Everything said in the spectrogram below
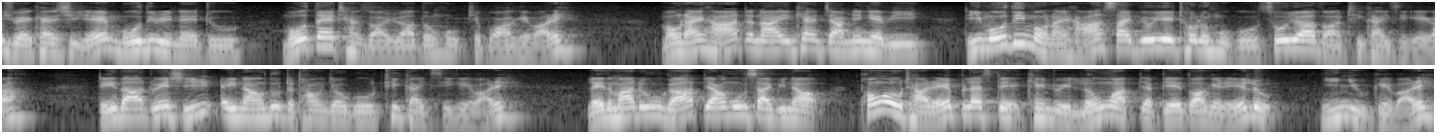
အရွယ်ခန့်ရှိတဲ့မိုးသီးတွေနဲ့အတူမိုးသဲထန်စွာရွာသွန်းမှုဖြစ်ပွားခဲ့ပါတယ်။ မုန်တိုင်းဟာတနအီခန့်ကြာမြင့်ခဲ့ပြီးဒီမိုးသီးမုန်တိုင်းဟာစိုက်ပျိုးရေးထုတ်လုပ်မှုကိုဆိုးရွားစွာထိခိုက်စေခဲ့ကဒေသတွင်းရှိအိမ်အောင်သူတစ်ထောင်ကျော်ကိုထိခိုက်စေခဲ့ပါတယ်။လယ်သမားတို့ကပြောင်းမှုဆိုင်ပြီးနောက်ဖုံးအုပ်ထားတဲ့ပလတ်စတစ်အခင်းတွေလုံးဝပြတ်ပြဲသွားခဲ့တယ်လို့ညှင်းညူခဲ့ပါတယ်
